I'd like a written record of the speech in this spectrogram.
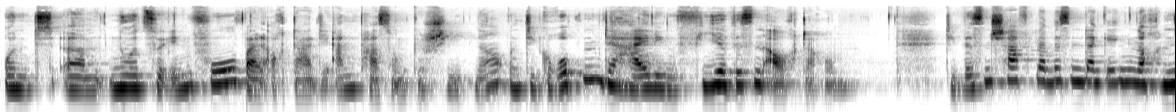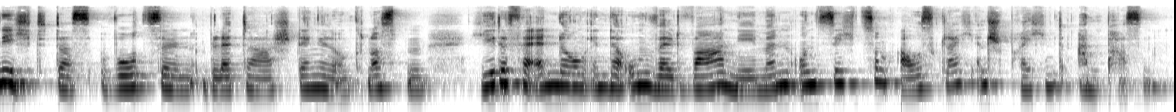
Und ähm, nur zur Info, weil auch da die Anpassung geschieht. Ne? Und die Gruppen der Heiligen Vier wissen auch darum. Die Wissenschaftler wissen dagegen noch nicht, dass Wurzeln, Blätter, Stängel und Knospen jede Veränderung in der Umwelt wahrnehmen und sich zum Ausgleich entsprechend anpassen.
